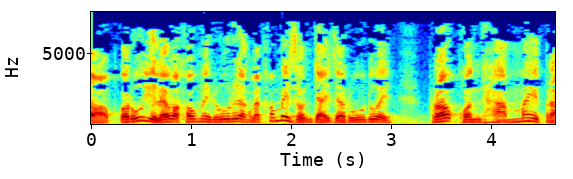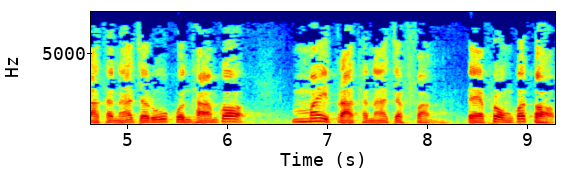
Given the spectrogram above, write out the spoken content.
ตอบก็รู้อยู่แล้วว่าเขาไม่รู้เรื่อง แล้วเขาไม่สนใจจะรู้ด้วย เพราะคนถามไม่ปรารถนาจะรู้คนถามก็ ไม่ปรารถนาจะฟัง แต่พระองค์ก็ตอบ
